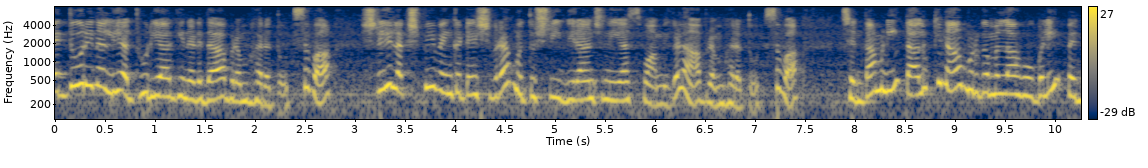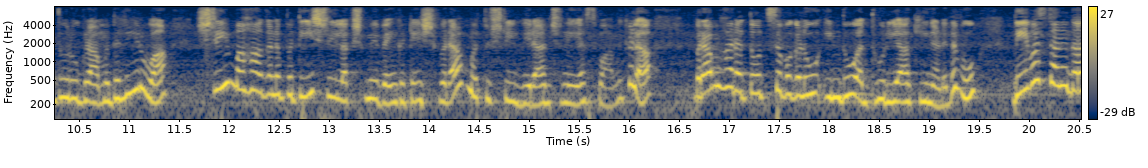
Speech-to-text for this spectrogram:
ಪೆದ್ದೂರಿನಲ್ಲಿ ಅದ್ದೂರಿಯಾಗಿ ನಡೆದ ಬ್ರಹ್ಮರಥೋತ್ಸವ, ಶ್ರೀ ಲಕ್ಷ್ಮೀ ವೆಂಕಟೇಶ್ವರ ಮತ್ತು ಶ್ರೀ ವೀರಾಂಜನೇಯ ಸ್ವಾಮಿಗಳ ಬ್ರಹ್ಮರಥೋತ್ಸವ. ಚಿಂತಾಮಣಿ ತಾಲೂಕಿನ ಮುರುಗಮಲ್ಲ ಹೋಬಳಿ ಪೆದ್ದೂರು ಗ್ರಾಮದಲ್ಲಿ ಇರುವ ಶ್ರೀ ಮಹಾಗಣಪತಿ ಶ್ರೀ ಲಕ್ಷ್ಮೀ ವೆಂಕಟೇಶ್ವರ ಮತ್ತು ಶ್ರೀ ವೀರಾಂಜನೇಯ ಸ್ವಾಮಿಗಳ ಬ್ರಹ್ಮರಥೋತ್ಸವಗಳು ಇಂದು ಅದ್ದೂರಿಯಾಗಿ ನಡೆದವು. ದೇವಸ್ಥಾನದ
